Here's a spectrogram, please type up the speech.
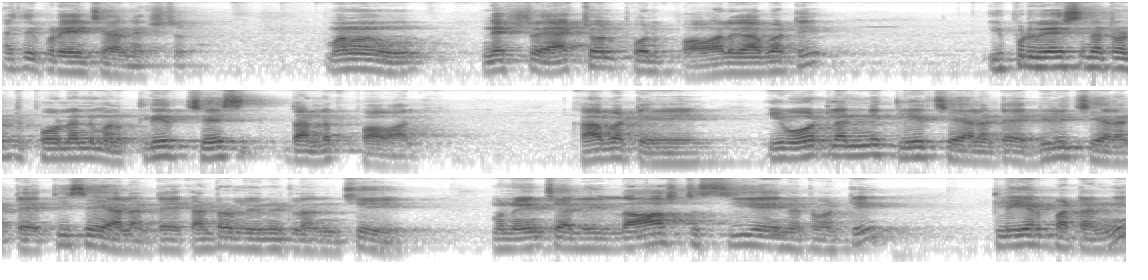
అయితే ఇప్పుడు ఏం చేయాలి నెక్స్ట్? మనం నెక్స్ట్ యాక్చువల్ పోల్కి పోవాలి కాబట్టి ఇప్పుడు వేసినటువంటి పోలన్నీ మనం క్లియర్ చేసి దాంట్లోకి పోవాలి. కాబట్టి ఈ ఓట్లన్నీ క్లియర్ చేయాలంటే డిలీట్ చేయాలంటే తీసేయాలంటే కంట్రోల్ యూనిట్లో నుంచి మనం ఏం చేయాలి? లాస్ట్ సి అయినటువంటి క్లియర్ బటన్ని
